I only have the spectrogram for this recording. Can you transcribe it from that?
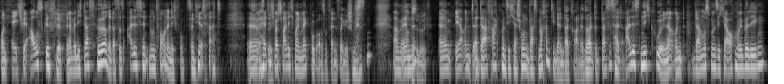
Und ey, ich wäre ausgeflippt, ne? wenn ich das höre, dass das alles hinten und vorne nicht funktioniert hat, äh, hätte ich wahrscheinlich mein MacBook aus dem Fenster geschmissen am Ende. Absolut. Ähm, ja, und da fragt man sich ja schon, was machen die denn da gerade? Das ist halt alles nicht cool, ne? Und da muss man sich ja auch mal überlegen,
